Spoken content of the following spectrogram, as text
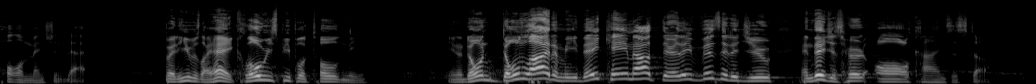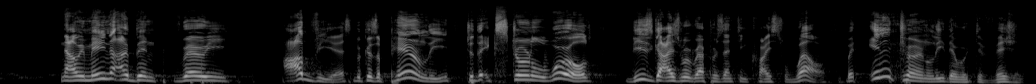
Paul mentioned that. But he was like, hey, Chloe's people told me. You know, don't don't lie to me. They came out there, they visited you, and they just heard all kinds of stuff. Now, it may not have been very obvious because apparently to the external world, these guys were representing Christ well. But internally, there were divisions.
